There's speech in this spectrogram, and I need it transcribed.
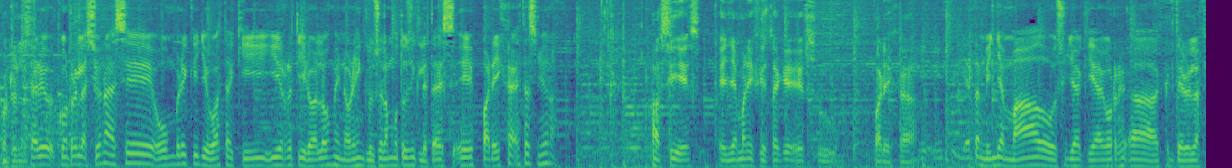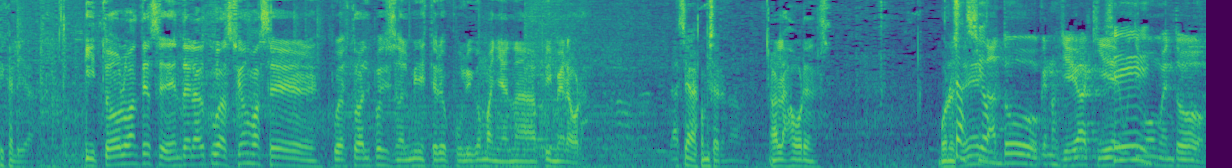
Con relación. Con relación a ese hombre que llegó hasta aquí y retiró a los menores, incluso la motocicleta, ¿es, es pareja de esta señora? Así es, ella manifiesta que es su pareja. ¿Ya también llamado o eso ya queda a criterio de la fiscalía? Y todo lo antecedente de la actuación va a ser puesto a disposición del Ministerio Público mañana a primera hora, Gracias, comisario. a las órdenes. Bueno, ese es el dato que nos llega aquí de Sí. último momento,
